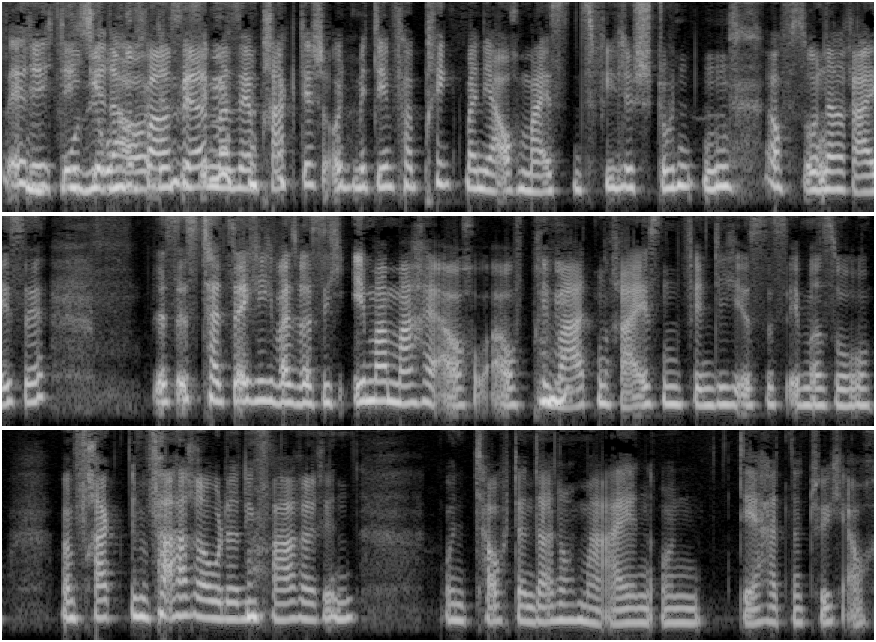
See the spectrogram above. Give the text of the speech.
Richtig, wo sie genau. Das werden. ist immer sehr praktisch und mit dem verbringt man ja auch meistens viele Stunden auf so einer Reise. Das ist tatsächlich was, was ich immer mache, auch auf privaten mhm. Reisen, finde ich, ist es immer so, man fragt den Fahrer oder die Fahrerin und taucht dann da nochmal ein und der hat natürlich auch,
